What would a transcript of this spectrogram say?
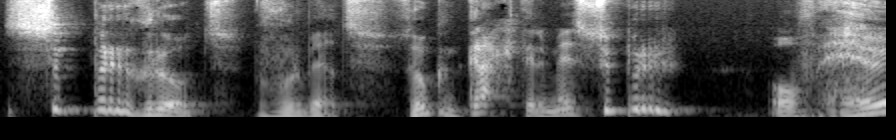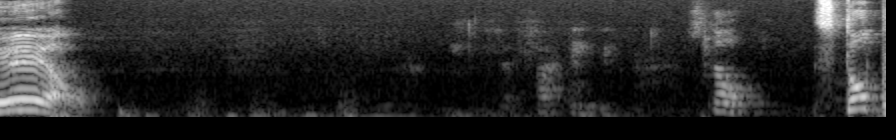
Super groot, bijvoorbeeld. Dat is ook een krachtterm, hè? Super of heel. Stop. Stop.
